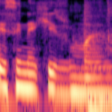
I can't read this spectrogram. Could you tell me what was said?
Και συνεχίζουμε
